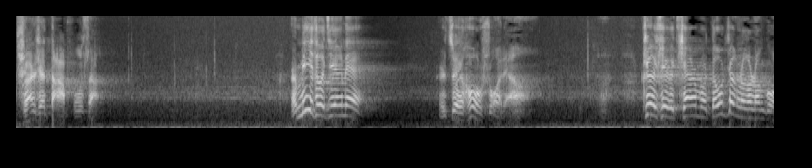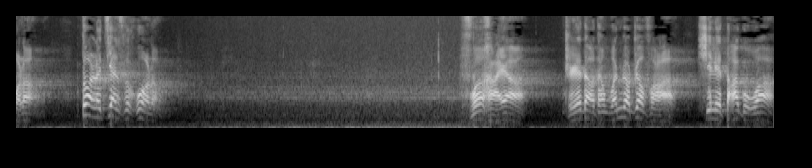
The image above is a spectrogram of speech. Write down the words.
全是大菩萨。而《弥陀经》呢，是最后说的啊。这些个前儿们都挣了阿罗果了，断了见死货了。佛海呀，知道他闻着这法，心里打鼓啊，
